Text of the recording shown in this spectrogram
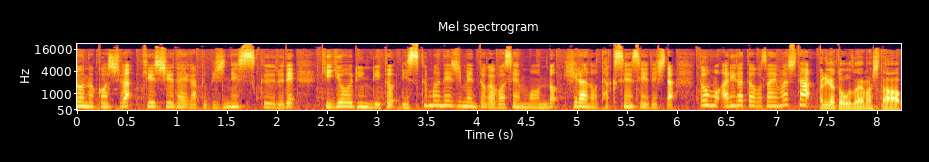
今日の講師は九州大学ビジネススクールで企業倫理とリスクマネジメントがご専門の平野拓先生でした。どうもありがとうございました。ありがとうございました。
